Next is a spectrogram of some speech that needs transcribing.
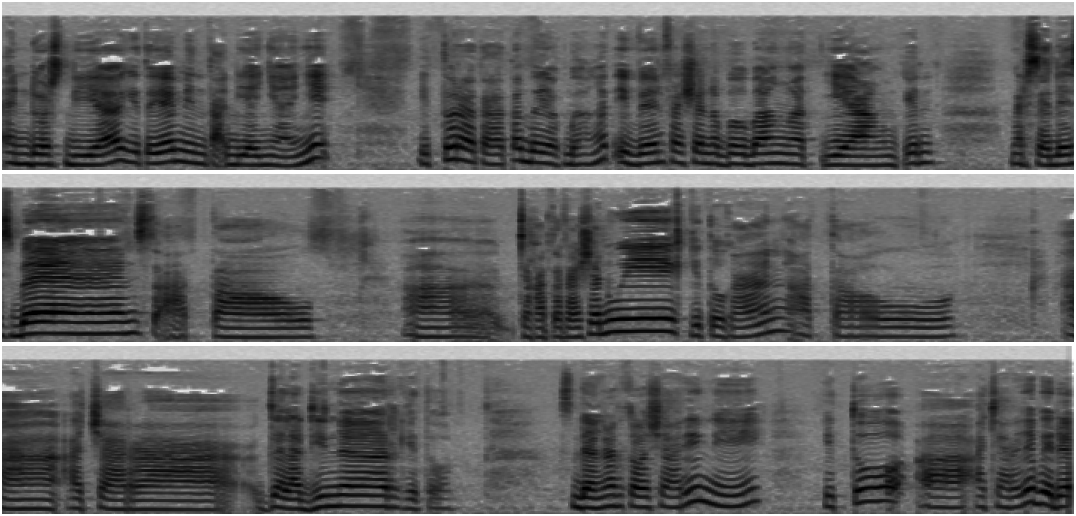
endorse dia gitu ya, minta dia nyanyi itu rata-rata banyak banget event fashionable banget yang mungkin Mercedes-Benz atau uh, Jakarta Fashion Week gitu kan atau uh, acara gala dinner gitu. Sedangkan kalau Syahrini itu uh, acaranya beda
